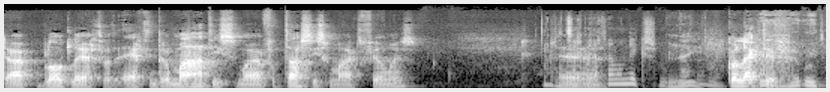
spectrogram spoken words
daar blootlegt. Wat echt een dramatisch, maar fantastisch gemaakte film is. Dat zegt me echt helemaal niks. Nee. Collective. Nee, ook niet.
